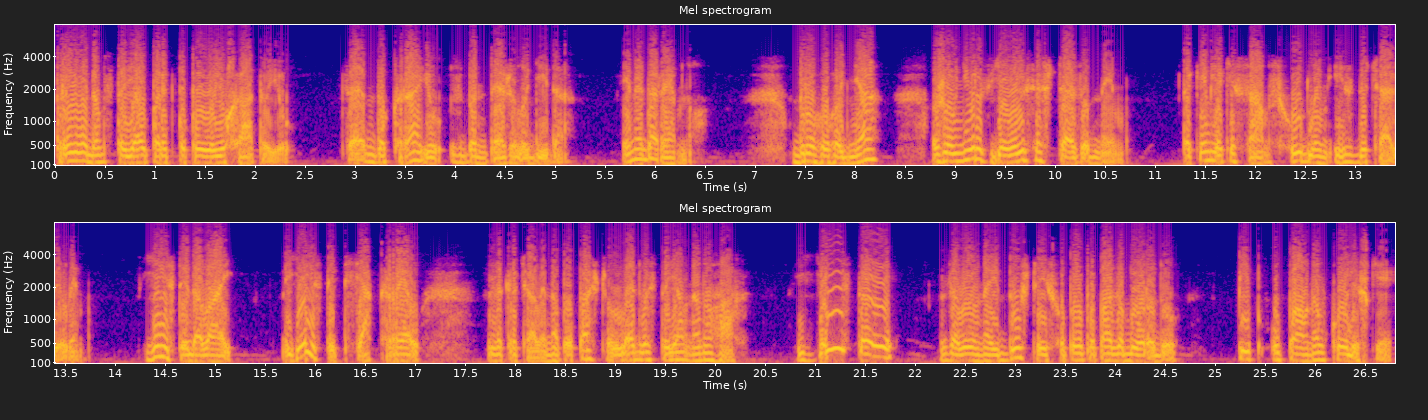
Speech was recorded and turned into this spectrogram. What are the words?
приводом стояв перед поповою хатою. Це до краю збентежило діда. І недаремно. Другого дня жовнір з'явився ще з одним, таким, як і сам, схудлим і здичавілим. Їсти давай, їсти, пся крев, закричали на попа, що ледве стояв на ногах. Їсти. завив найдужче і схопив попа за бороду. Піп упав навколішки.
